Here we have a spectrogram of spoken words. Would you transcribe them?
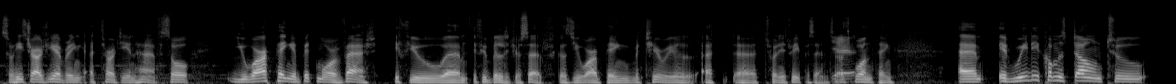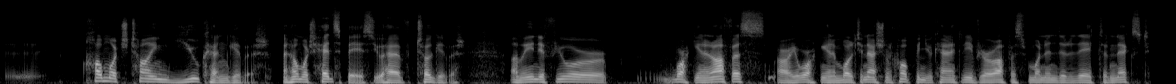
So he's charging everything at 30.5. So you are paying a bit more VAT if you um, if you build it yourself because you are paying material at uh, 23%. So Yeah. that's one thing. Um, it really comes down to uh, how much time you can give it and how much headspace you have to give it. I mean, if you're working in an office or you're working in a multinational company, you can't leave your office from one end of the day to the next.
